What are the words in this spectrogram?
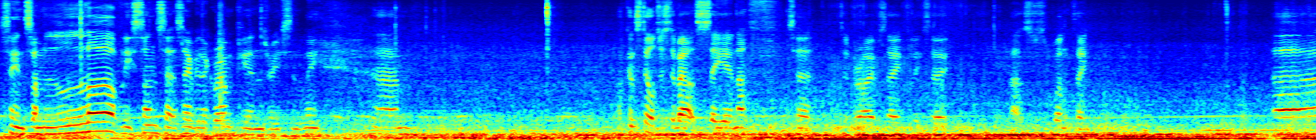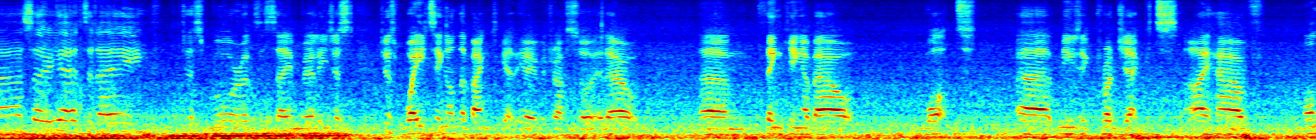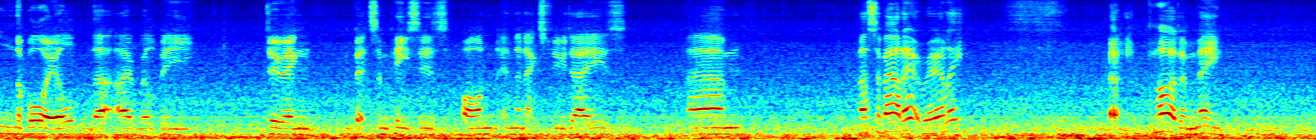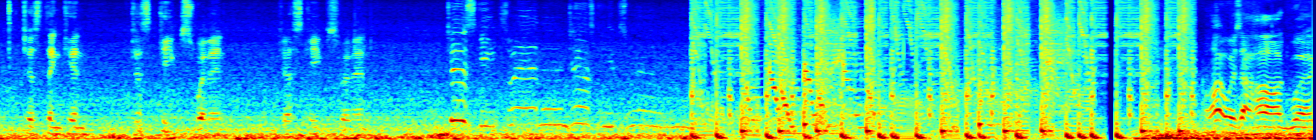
some lovely sunsets over the Grampians recently. Um, I can still just about see enough to, to drive safely, so that's one thing. Uh, so yeah, today just more of the same, really. Just just waiting on the bank to get the overdraft sorted out, um, thinking about what uh, music projects I have on the boil that I will be doing bits and pieces on in the next few days. Um, that's about it, really. Pardon me. Just thinking, just keep swimming, just keep swimming, just keep swimming, just keep swimming.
